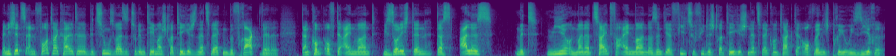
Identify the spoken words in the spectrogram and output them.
Wenn ich jetzt einen Vortrag halte bzw. zu dem Thema strategisches Netzwerken befragt werde, dann kommt oft der Einwand, wie soll ich denn das alles mit mir und meiner Zeit vereinbaren? Da sind ja viel zu viele strategische Netzwerkkontakte, auch wenn ich priorisiere.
